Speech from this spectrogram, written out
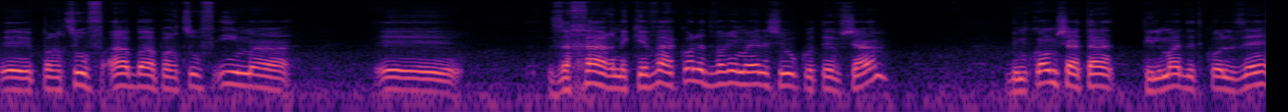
אה, פרצוף אבא, פרצוף אימא, אה, זכר, נקבה, כל הדברים האלה שהוא כותב שם. במקום שאתה תלמד את כל זה,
